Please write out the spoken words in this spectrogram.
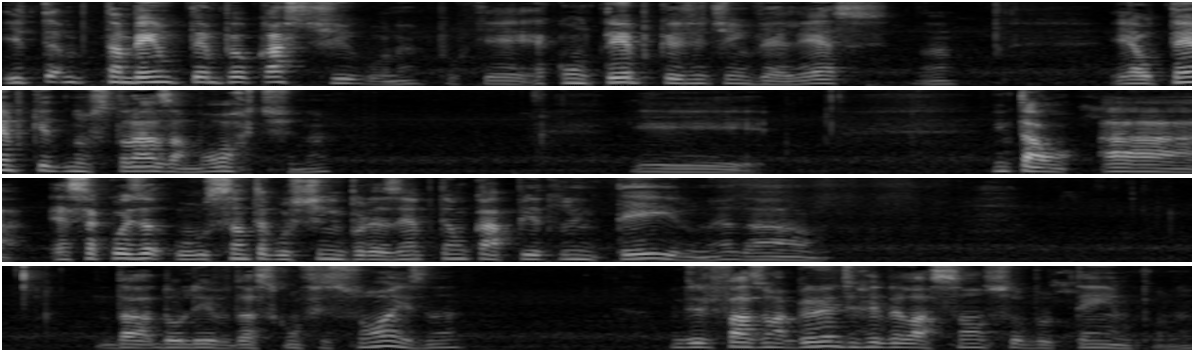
E também o tempo é o castigo, né? porque é com o tempo que a gente envelhece, né? É o tempo que nos traz a morte. Né? E então, a, essa coisa, o Santo Agostinho, por exemplo, tem um capítulo inteiro né, da, da, do livro das Confissões, né, onde ele faz uma grande revelação sobre o tempo. Né.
